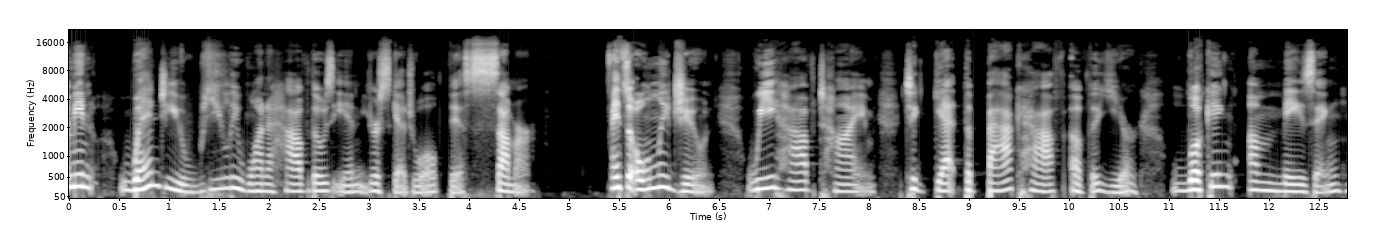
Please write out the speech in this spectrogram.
I mean, when do you really want to have those in your schedule this summer? It's only June. We have time to get the back half of the year looking amazing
